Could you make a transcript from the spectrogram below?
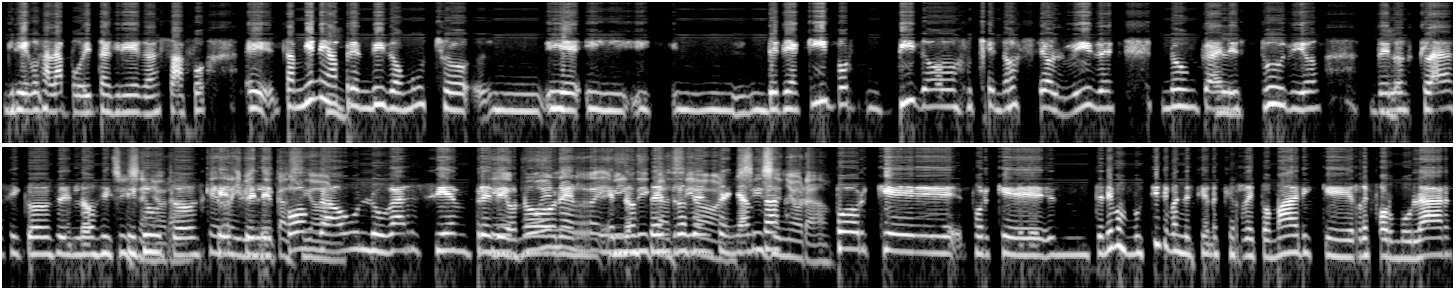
griegos, a la poeta griega, Safo. Eh, también he aprendido mucho mm, y, y- y- y, mm, desde aquí por, pido que no se olvide nunca el estudio de los clásicos en los institutos, que se le ponga un lugar siempre Qué de honor en, en los centros de. Sí, enseñanza señora. porque porque mm, tenemos muchísimas lecciones que retomar y que reformular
